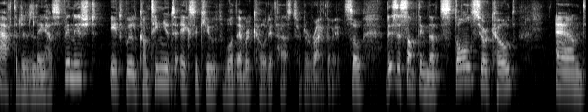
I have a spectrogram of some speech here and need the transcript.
After the delay has finished, it will continue to execute whatever code it has to the right of it. So this is something that stalls your code and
